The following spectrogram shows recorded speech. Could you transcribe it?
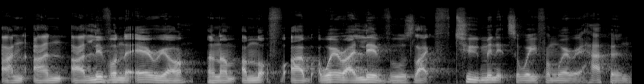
and and I live on the area, and I'm I'm not I, where I live was like two minutes away from where it happened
